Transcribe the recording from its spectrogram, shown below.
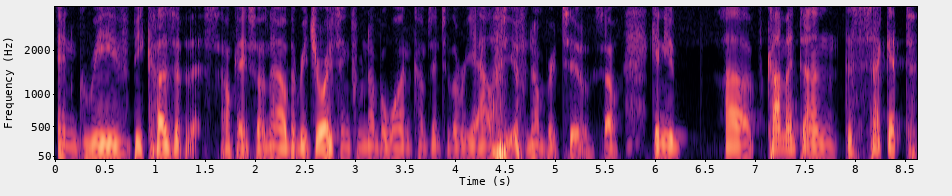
and grieve because of this. Okay. So now the rejoicing from number one comes into the reality of number two. So, can you uh, comment on the second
